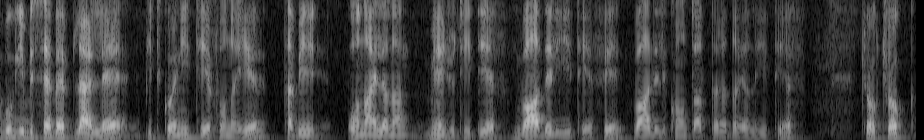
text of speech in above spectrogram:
Bu gibi sebeplerle Bitcoin ETF onayı tabi onaylanan mevcut ETF, vadeli ETF'i, vadeli kontratlara dayalı ETF çok çok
